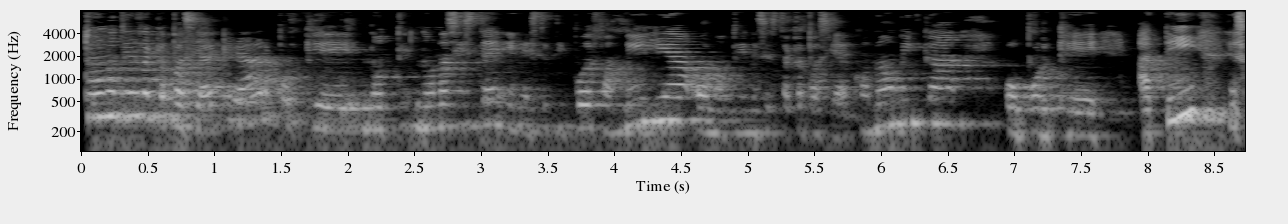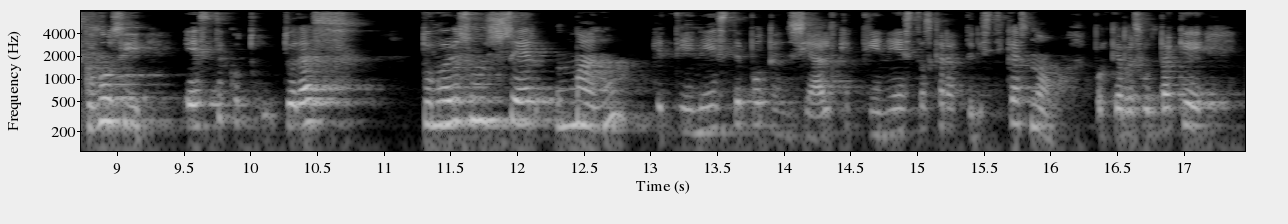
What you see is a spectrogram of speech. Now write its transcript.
tú no tienes la capacidad de crear porque no, no naciste en este tipo de familia o no tienes esta capacidad económica o porque a ti es como si este, tú, tú, eras, tú no eres un ser humano que tiene este potencial, que tiene estas características, no, porque resulta que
